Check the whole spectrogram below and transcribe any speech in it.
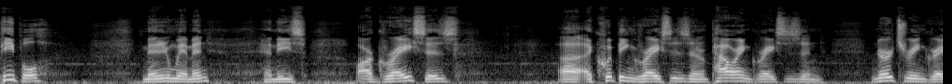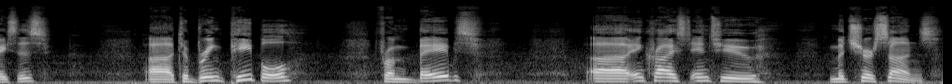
people, men and women, and these are graces, uh, equipping graces and empowering graces and nurturing graces uh, to bring people from babes uh, in Christ into mature sons.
